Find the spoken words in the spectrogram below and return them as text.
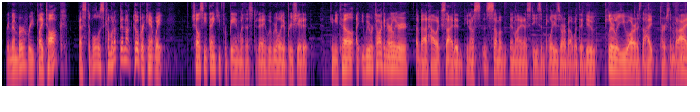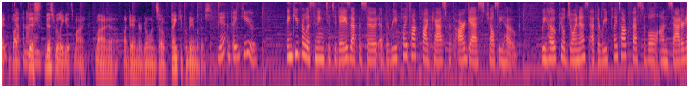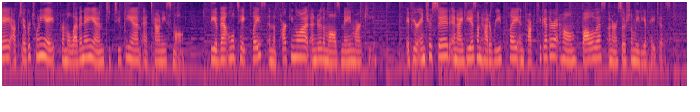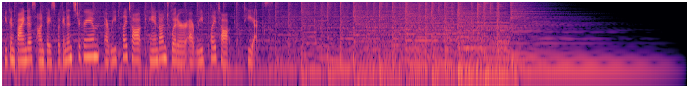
remember Read Play Talk Festival is coming up in October. Can't wait. Chelsea, thank you for being with us today. We really appreciate it. Can you tell? We were talking earlier about how excited you know some of MISD's employees are about what they do. Clearly, you are as the hype person, but I like this. This really gets my my uh, my dander going. So, thank you for being with us. Yeah, thank you. Thank you for listening to today's episode of the Read Play Talk podcast with our guest, Chelsea Hogue. We hope you'll join us at the Read Play Talk Festival on Saturday, October 28th from 11 a.m. to 2 p.m. at Town East Mall. The event will take place in the parking lot under the mall's main marquee. If you're interested in ideas on how to read, play, and talk together at home, follow us on our social media pages. You can find us on Facebook and Instagram at Read Play Talk and on Twitter at Read Play Talk TX.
